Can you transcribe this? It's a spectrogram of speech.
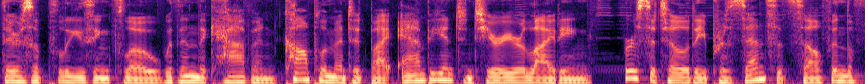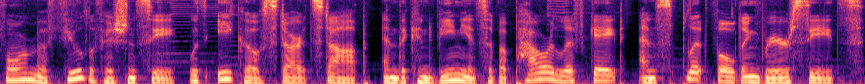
There's a pleasing flow within the cabin, complemented by ambient interior lighting. Versatility presents itself in the form of fuel efficiency with Eco Start Stop and the convenience of a power liftgate and split folding rear seats.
